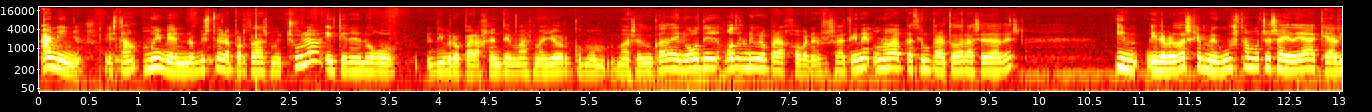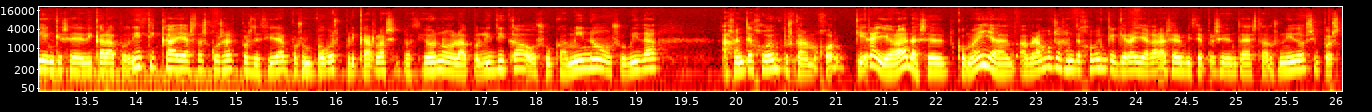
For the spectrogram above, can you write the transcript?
a niños. Y está muy bien, lo he visto, la portada es muy chula y tiene luego libro para gente más mayor como más educada y luego tiene otro libro para jóvenes. O sea, tiene una adaptación para todas las edades. Y, la verdad es que me gusta mucho esa idea que alguien que se dedica a la política y a estas cosas pues decida pues un poco explicar la situación o la política o su camino o su vida a gente joven pues que a lo mejor quiera llegar a ser como ella. Habrá mucha gente joven que quiera llegar a ser vicepresidenta de Estados Unidos y pues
